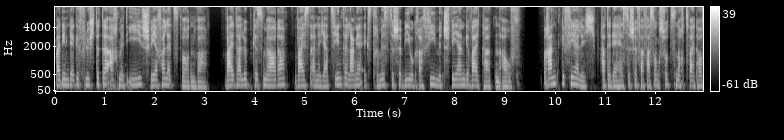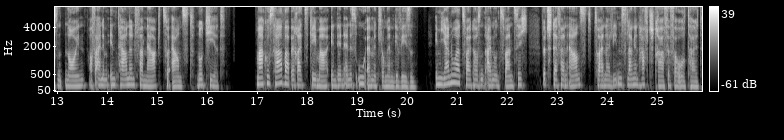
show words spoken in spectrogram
bei dem der geflüchtete Ahmed I. schwer verletzt worden war. Walter Lübkes Mörder weist eine jahrzehntelange extremistische Biografie mit schweren Gewalttaten auf. Brandgefährlich hatte der hessische Verfassungsschutz noch 2009 auf einem internen Vermerk zu Ernst notiert. Markus H. war bereits Thema in den NSU-Ermittlungen gewesen. Im Januar 2021 wird Stefan Ernst zu einer lebenslangen Haftstrafe verurteilt.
